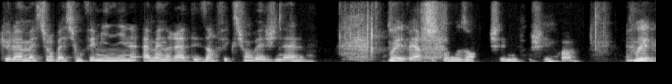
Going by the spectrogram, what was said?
que la masturbation féminine amènerait à des infections vaginales. Super, pour nous empêcher de nous toucher quoi. Oui,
